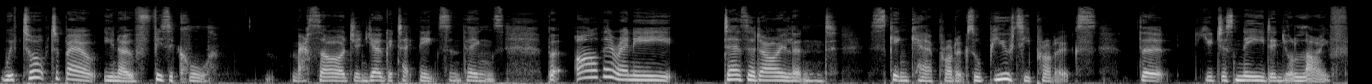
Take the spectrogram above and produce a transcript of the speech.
We've talked about you know physical massage and yoga techniques and things, but are there any desert island skincare products or beauty products that you just need in your life?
